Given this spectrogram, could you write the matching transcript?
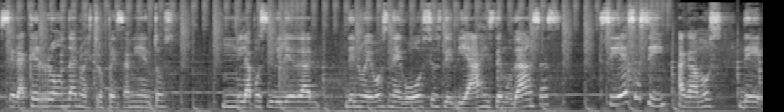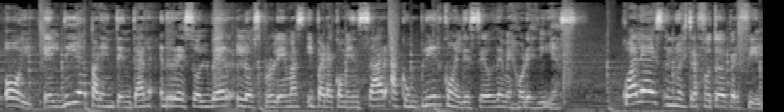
¿Será que ronda nuestros pensamientos la posibilidad de nuevos negocios, de viajes, de mudanzas? Si es así, hagamos de hoy el día para intentar resolver los problemas y para comenzar a cumplir con el deseo de mejores días. ¿Cuál es nuestra foto de perfil?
